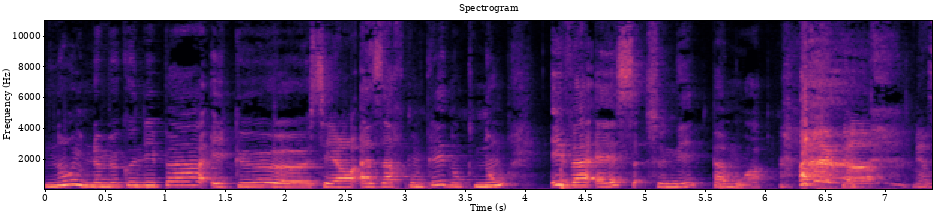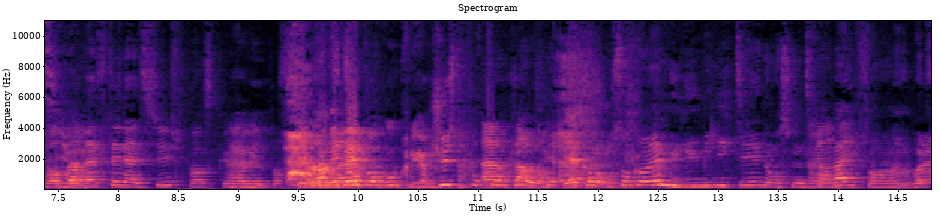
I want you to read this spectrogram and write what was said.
non il ne me connaît pas et que euh, c'est un hasard complet donc non. Eva S, ce n'est pas moi. D'accord. Merci. Bon, on va rester là-dessus, je pense que. Ah oui. pour On est fait pour conclure. Juste pour Ah, conclure, il y a quand- on sent quand même une humilité dans son travail. Enfin, euh, voilà,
